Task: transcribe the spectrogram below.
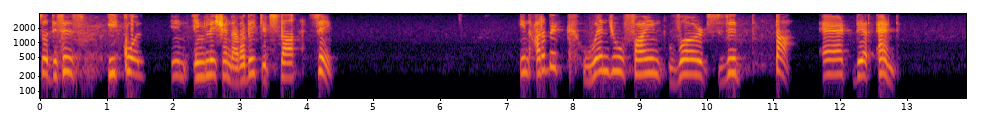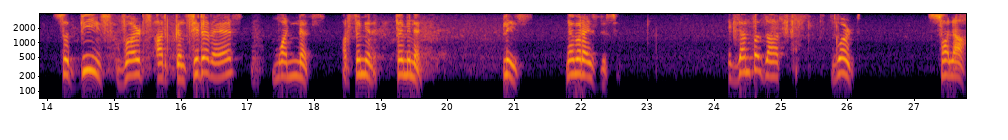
So this is equal in English and Arabic. It's the same. In Arabic, when you find words with ta at their end, so these words are considered as muannas or feminine. Feminine. Please memorize this. Examples are word salah.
